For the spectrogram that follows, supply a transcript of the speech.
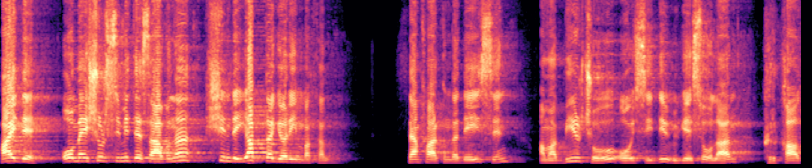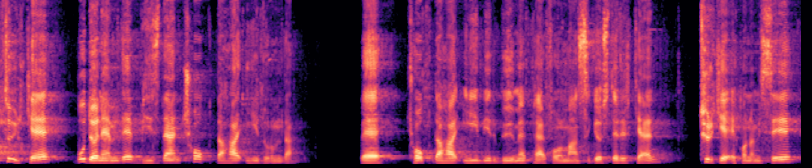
Haydi o meşhur simit hesabını şimdi yap da göreyim bakalım. Sen farkında değilsin ama birçoğu OECD ülkesi olan 46 ülke bu dönemde bizden çok daha iyi durumda. Ve çok daha iyi bir büyüme performansı gösterirken Türkiye ekonomisi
